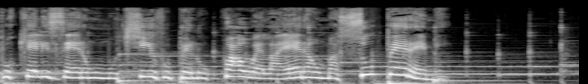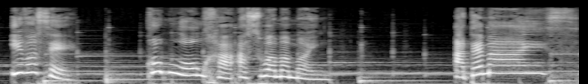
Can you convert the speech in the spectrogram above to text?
porque eles eram o motivo pelo qual ela era uma Super M. E você? Como honra a sua mamãe? Até mais!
